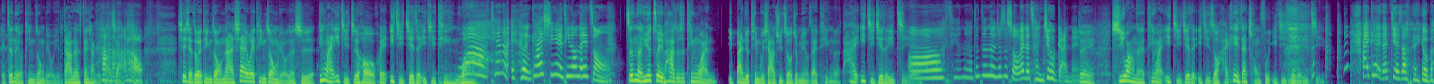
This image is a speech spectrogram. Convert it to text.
哎、欸，真的有听众留言，大家再分享给大家。好，好，好，好，谢谢这位听众。那下一位听众留的是，听完一集之后会一集接着一集听。哇，哇天哪，哎、欸，很开心哎，听到那一种。真的，因为最怕就是听完一半就听不下去，之后就没有再听了。他还一集接着一集。哦，天哪，这真的就是所谓的成就感呢。对，希望呢，听完一集接着一集之后，还可以再重复一集接着一集。还可以再介绍朋友帮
